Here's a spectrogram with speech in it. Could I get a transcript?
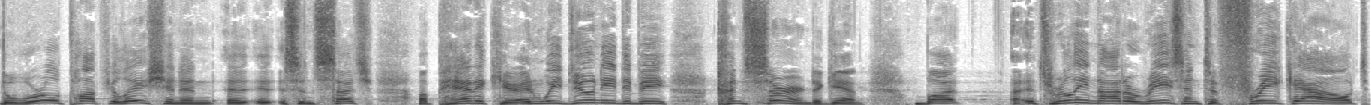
the world population in, is in such a panic here, and we do need to be concerned again, but it's really not a reason to freak out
